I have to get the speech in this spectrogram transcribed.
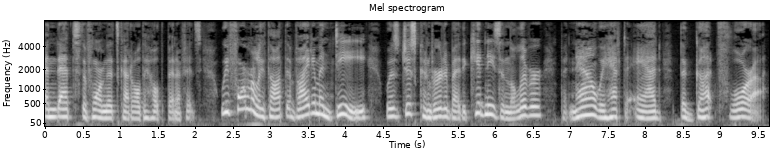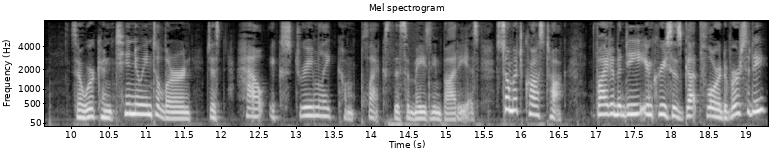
And that's the form that's got all the health benefits. We formerly thought that vitamin D was just converted by the kidneys and the liver, but now we have to add the gut flora. So we're continuing to learn just how extremely complex this amazing body is. So much crosstalk. Vitamin D increases gut flora diversity,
